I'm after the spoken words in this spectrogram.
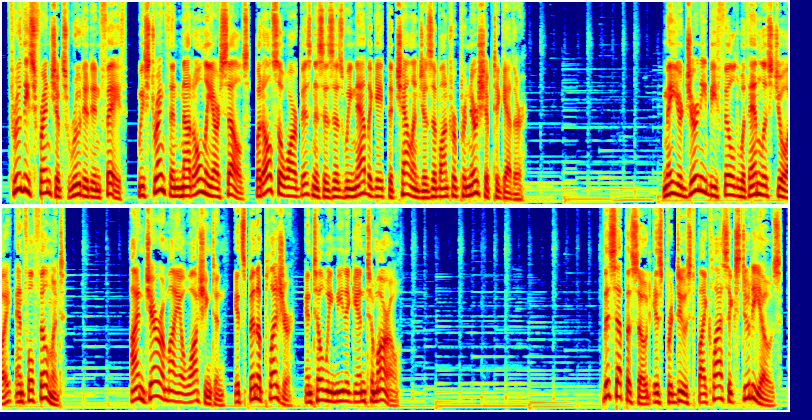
Through these friendships rooted in faith, we strengthen not only ourselves but also our businesses as we navigate the challenges of entrepreneurship together. May your journey be filled with endless joy and fulfillment. I'm Jeremiah Washington, it's been a pleasure, until we meet again tomorrow. This episode is produced by Classic Studios.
